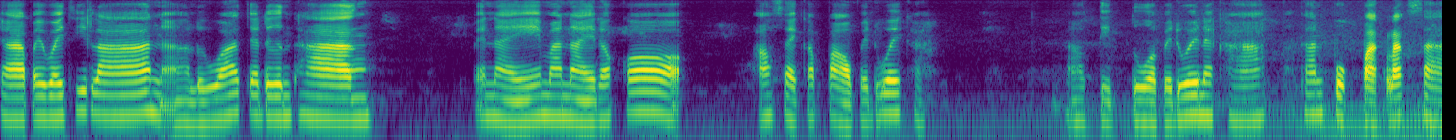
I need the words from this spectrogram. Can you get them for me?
ชาไปไว้ที่ร้านหรือว่าจะเดินทางไปไหนมาไหนแล้วก็เอาใส่กระเป๋าไปด้วยค่ะ เอาติดตัวไปด้วยนะคะ ท่านปกปักรักษา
